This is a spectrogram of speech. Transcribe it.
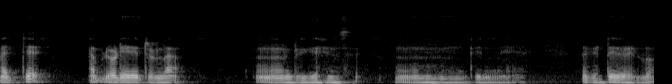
മറ്റ് അപ്ലോഡ് ചെയ്തിട്ടുള്ള നോട്ടിഫിക്കേഷൻസ് പിന്നെ അത് കിട്ടുകയുള്ളൂ.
